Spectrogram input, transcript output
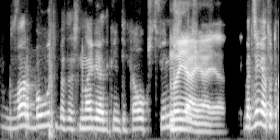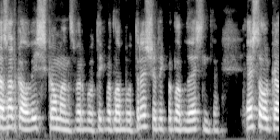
var būt, bet es negaidu, ka viņi tik augstu finišēs. Nu, jā, jā, jā. Bet, zināmā mērā, tur tās atkal visas komandas var būt tikpat labi būt trešā, tikpat labi desmitā. Es vēl kā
